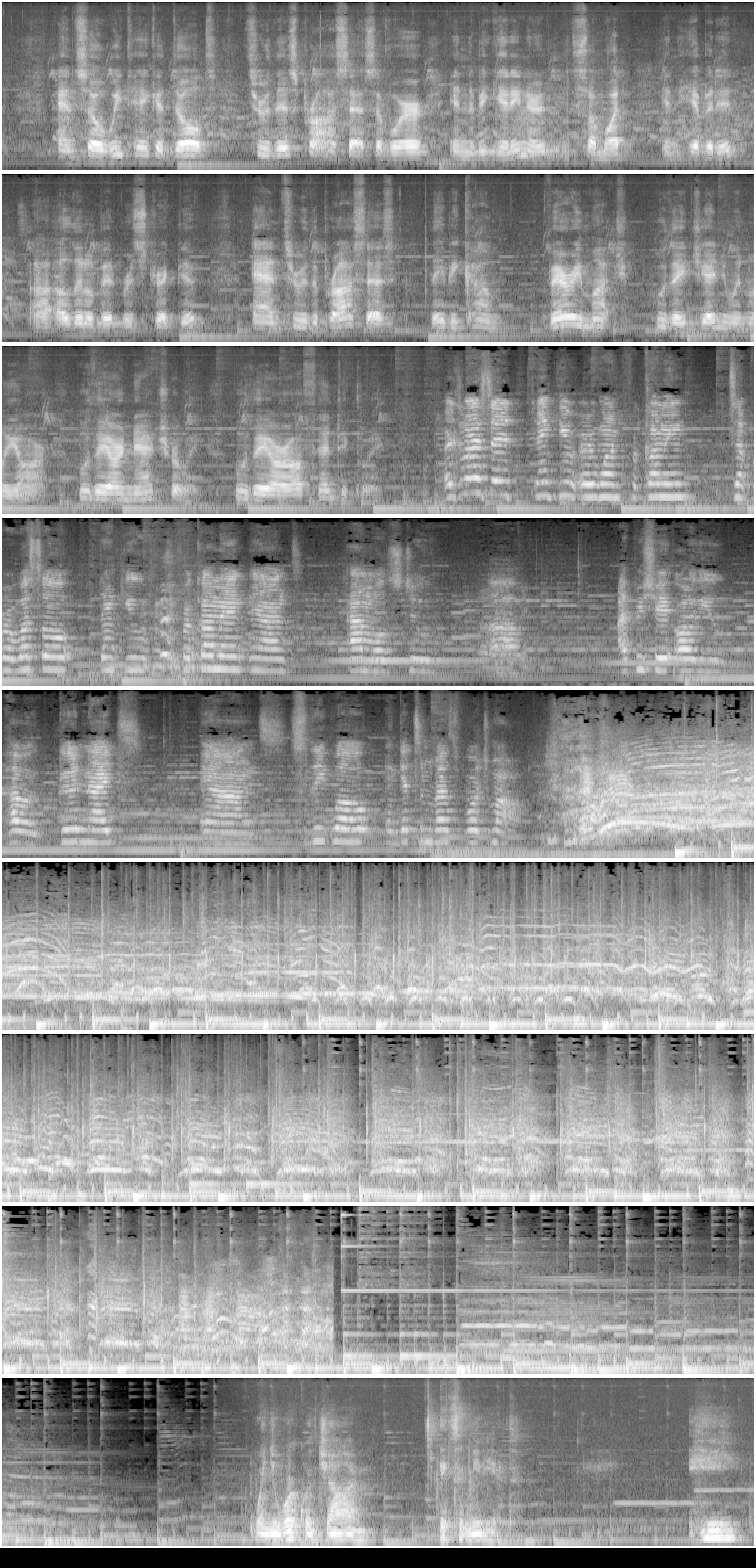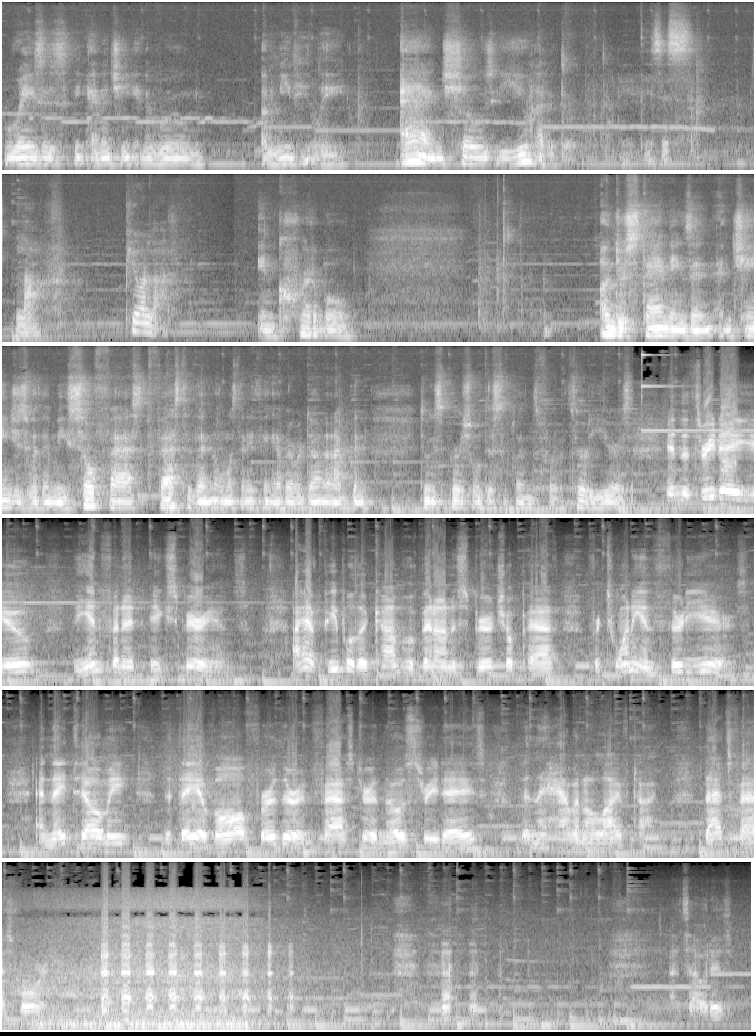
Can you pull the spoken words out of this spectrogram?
And so we take adults through this process of where in the beginning they're somewhat inhibited, uh, a little bit restrictive, and through the process they become very much who they genuinely are, who they are naturally, who they are authentically. I just want to say thank you everyone for coming, except for Wessel. Thank you for coming and animals too. Um, I appreciate all of you. Have a good night and sleep well and get some rest for tomorrow. When you work with John, it's immediate. He raises the energy in the room immediately and shows you how to do it. This is love, pure love. Incredible understandings and, and changes within me so fast, faster than almost anything I've ever done. And I've been doing spiritual disciplines for 30 years. In the three day you, the infinite experience. I have people that come who've been on a spiritual path for 20 and 30 years, and they tell me that they evolve further and faster in those three days than they have in a lifetime. That's fast forward. That's how it is.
